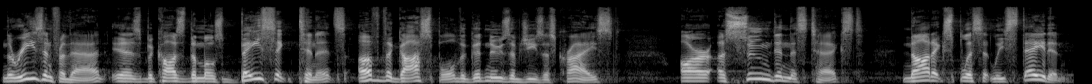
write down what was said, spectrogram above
And the reason for that is because the most basic tenets of the gospel, the good news of Jesus Christ, are assumed in this text, not explicitly stated.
